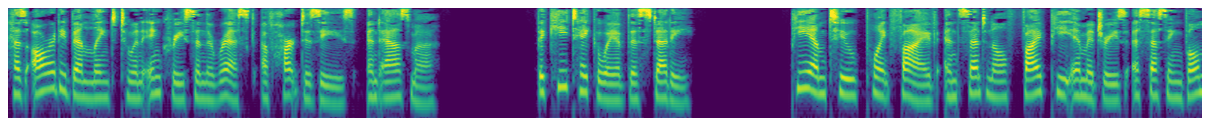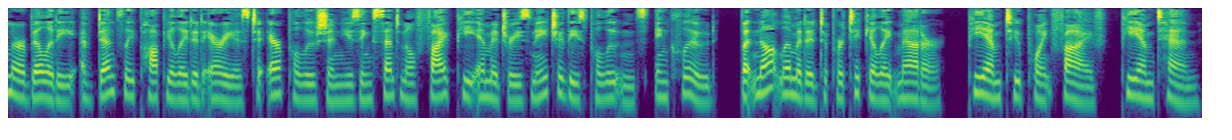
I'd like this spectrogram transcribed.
has already been linked to an increase in the risk of heart disease and asthma. The key takeaway of this study PM 2.5 and Sentinel 5P imageries assessing vulnerability of densely populated areas to air pollution using Sentinel 5P imageries nature these pollutants include, but not limited to particulate matter, PM 2.5, PM 10,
